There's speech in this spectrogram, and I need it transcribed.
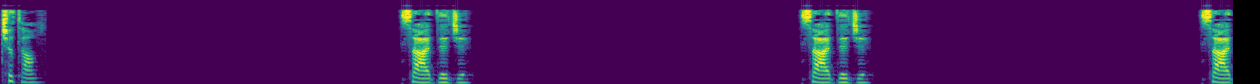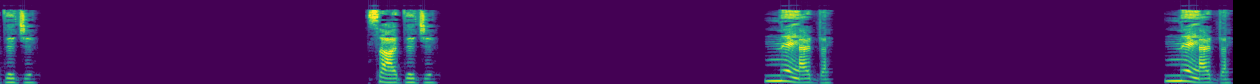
Çatal sadece. Sadece. Sadece. Sadece. Nerede? Nerede?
